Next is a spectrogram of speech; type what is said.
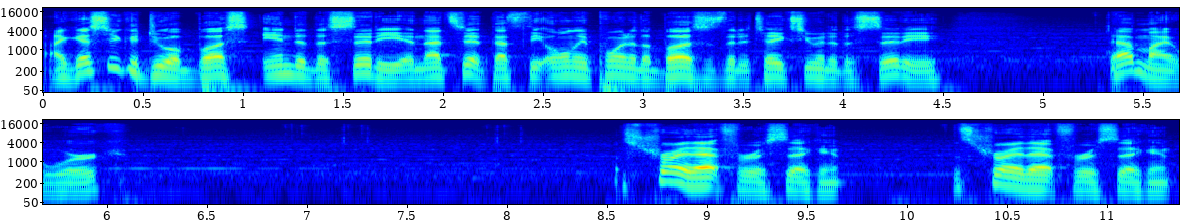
I guess you could do a bus into the city, and that's it. That's the only point of the bus is that it takes you into the city. That might work. Let's try that for a second. Let's try that for a second.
